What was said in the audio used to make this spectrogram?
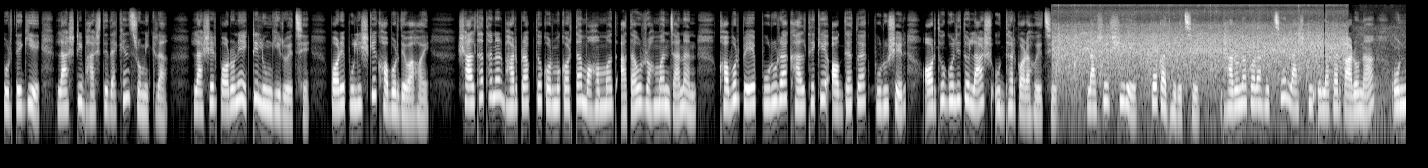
করতে গিয়ে লাশটি ভাসতে দেখেন শ্রমিকরা। লাশের পরনে একটি লুঙ্গি রয়েছে, পরে পুলিশকে খবর দেওয়া হয়। সালথা থানার ভারপ্রাপ্ত কর্মকর্তা মোহাম্মদ আতাউর রহমান জানান, খবর পেয়ে পুরুরা খাল থেকে অজ্ঞাত এক পুরুষের অর্ধগলিত লাশ উদ্ধার করা হয়েছে। লাশের শিরে পোকা ধরেছে। ধারণা করা হচ্ছে লাশটি এলাকার কারণা অন্য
